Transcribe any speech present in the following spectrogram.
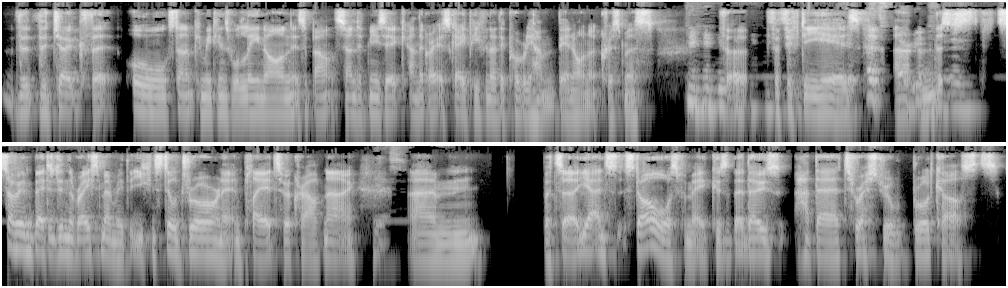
the the joke that all stand up comedians will lean on is about Sound of Music and The Great Escape, even though they probably haven't been on at Christmas for for fifty years. That's Um, that's so embedded in the race memory that you can still draw on it and play it to a crowd now. yes. Um, but uh, yeah, and Star Wars for me because th- those had their terrestrial broadcasts,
